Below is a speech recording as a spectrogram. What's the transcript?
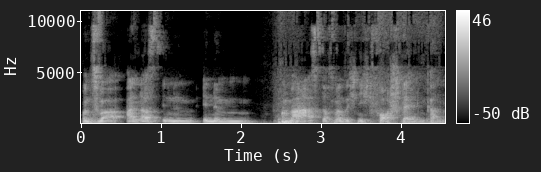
Und zwar anders in einem, in einem Maß, das man sich nicht vorstellen kann.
